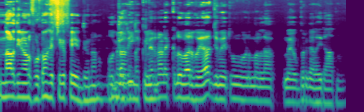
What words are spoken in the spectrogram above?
ਨਾਲ ਦੀ ਨਾਲ ਫੋਟੋਆਂ ਖਿੱਚ ਕੇ ਭੇਜ ਦੇ ਉਹਨਾਂ ਨੂੰ ਉਦਾਂ ਵੀ ਮੇਰੇ ਨਾਲ ਇੱਕ ਦੋ ਵਾਰ ਹੋਇਆ ਜਿਵੇਂ ਤੂੰ ਹੁਣ ਮਤਲਬ ਮੈਂ ਉਬਰ ਕਰਦਾ ਸੀ ਰਾਤ ਨੂੰ।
